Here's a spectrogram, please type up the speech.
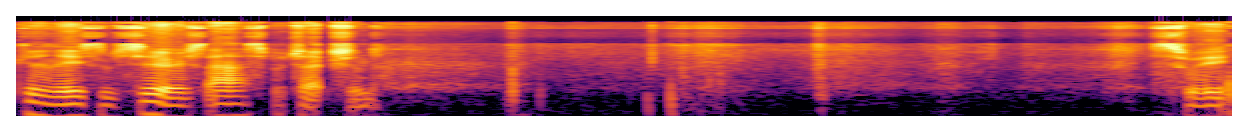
Gonna need some serious ass protection. Sweet.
